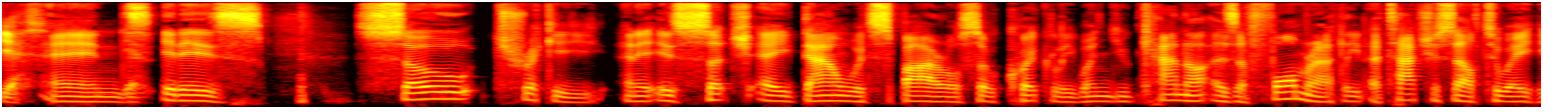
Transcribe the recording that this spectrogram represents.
Yes. And yeah. it is so tricky and it is such a downward spiral so quickly when you cannot, as a former athlete, attach yourself to a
